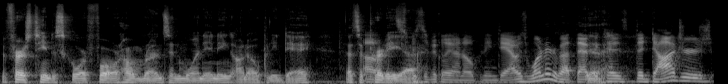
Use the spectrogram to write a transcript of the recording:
The first team to score four home runs in one inning on opening day. That's a oh, pretty uh, specifically uh, on opening day. I was wondering about that yeah. because the Dodgers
